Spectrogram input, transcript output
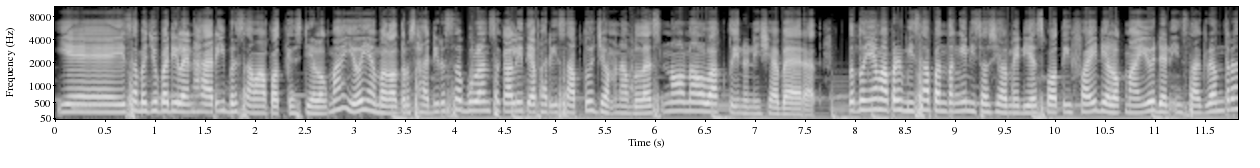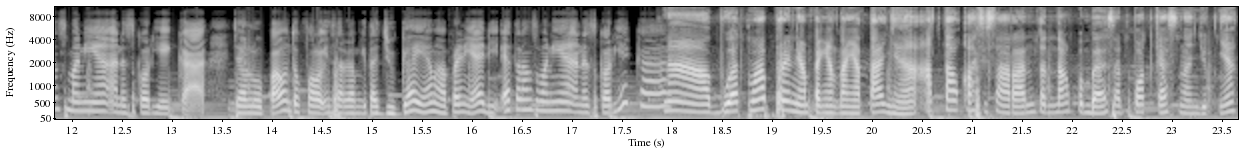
Yeay, sampai jumpa di lain hari bersama podcast Dialog Mayo yang bakal terus hadir sebulan sekali tiap hari Sabtu jam 16.00 waktu Indonesia Barat. Tentunya Mapen bisa pantengin di sosial media Spotify, Dialog Mayo, dan Instagram Transmania underscore YK. Jangan lupa untuk follow Instagram kita juga ya Mapren ya di @transmania underscore YK. Nah, buat Mapren yang pengen tanya-tanya atau kasih saran tentang pembahasan podcast selanjutnya,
